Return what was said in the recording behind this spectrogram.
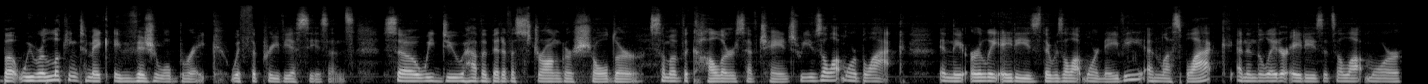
but we were looking to make a visual break with the previous seasons. So we do have a bit of a stronger shoulder. Some of the colors have changed. We use a lot more black. In the early 80s, there was a lot more navy and less black, and in the later 80s, it's a lot more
